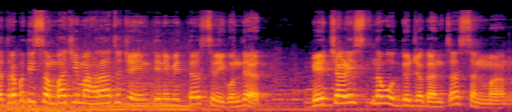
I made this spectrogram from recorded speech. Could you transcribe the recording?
छत्रपती संभाजी महाराज जयंतीनिमित्त श्रीगोंद्यात बेचाळीस नवउद्योजकांचा सन्मान.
